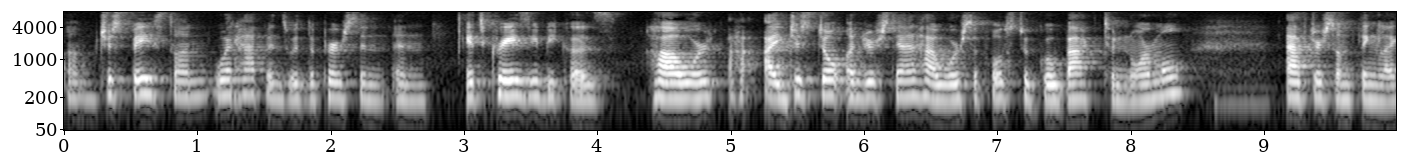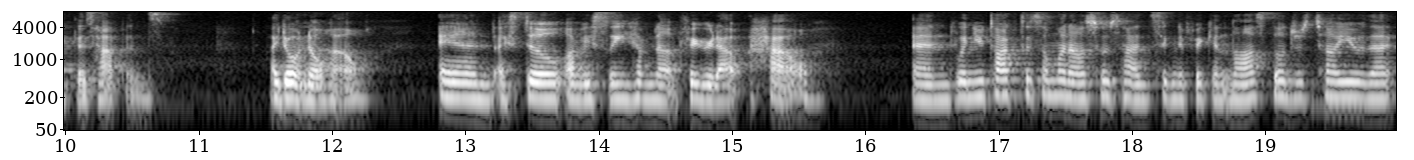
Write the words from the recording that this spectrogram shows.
um, just based on what happens with the person. And it's crazy because how we're I just don't understand how we're supposed to go back to normal after something like this happens. I don't know how. And I still obviously have not figured out how. And when you talk to someone else who's had significant loss, they'll just tell you that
